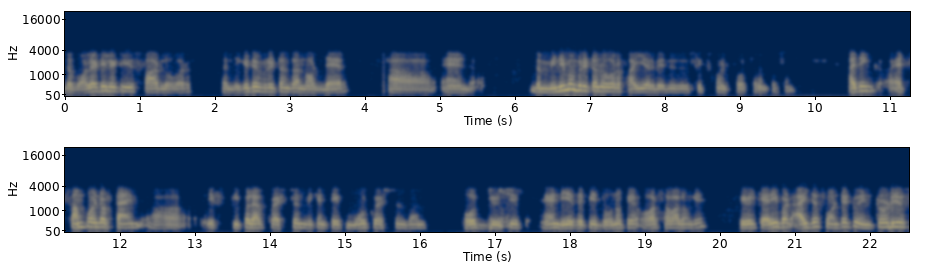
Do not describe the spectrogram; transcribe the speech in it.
the volatility is far lower the negative returns are not there uh, and the minimum return over a five year basis is 6.47% i think at some point of time uh, if people have questions we can take more questions on both blue and dsap दोनों पे और सवाल होंगे we will carry but i just wanted to introduce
